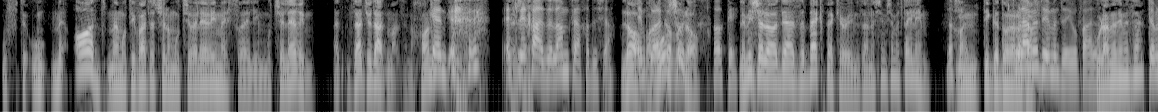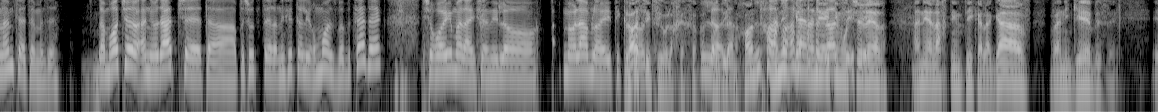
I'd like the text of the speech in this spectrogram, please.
הופתעו מאוד מהמוטיבציות של המוצ'לרים הישראלים. מוצ'לרים. את- זה את יודעת מה זה, נכון? כן, סליחה, זו לא המצאה חדשה. לא, ברור. שלא. אוקיי, למי שלא יודע, זה בקפקרים, זה אנשים שמטיילים. נכון. עם תיק גדול על כולם הגב. יודעים את זה, יובל. כולם יודעים את זה? אתם לא המצאתם את זה. למרות שאני יודעת שאתה פשוט אה, ניסית לרמוז, ובצדק, שרואים עליי שאני לא... מעולם לא הייתי כזאת. לא עשיתי הולכי צבא, לא, תודי, לא. נכון? לא, אני כן, אני לא הייתי. מוצ'לר. אני הלכתי עם תיק על הגב, ואני גאה בזה. אמ,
